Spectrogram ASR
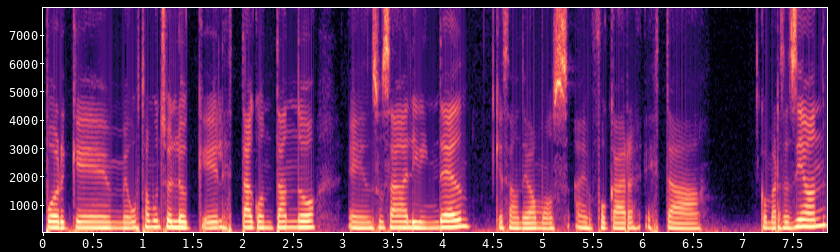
porque me gusta mucho lo que él está contando en su saga Living Dead, que es a donde vamos a enfocar esta conversación,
